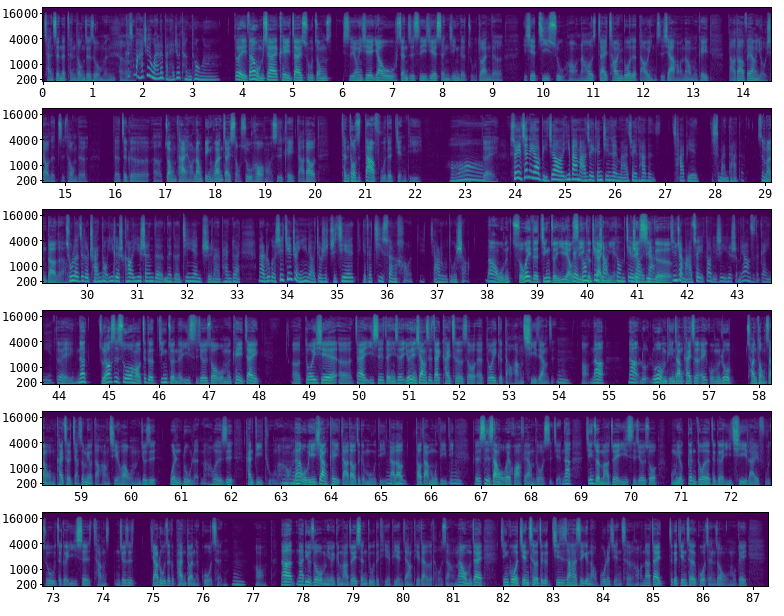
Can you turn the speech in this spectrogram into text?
产生的疼痛，这是我们呃。可是麻醉完了本来就疼痛啊。对，但是我们现在可以在术中使用一些药物，甚至是一些神经的阻断的。一些技术哈，然后在超音波的导引之下哈，那我们可以达到非常有效的止痛的的这个呃状态哈，让病患在手术后哈是可以达到疼痛是大幅的减低哦，对，所以真的要比较一般麻醉跟精准麻醉，它的差别是蛮大的。是蛮大的、啊，除了这个传统，一个是靠医生的那个经验值来判断，那如果是精准医疗，就是直接给他计算好加入多少。那我们所谓的精准医疗是一个概念，给我们介绍一下，一个精准麻醉到底是一个什么样子的概念？对，那主要是说哈，这个精准的意思就是说，我们可以在呃多一些呃，在医师等于是有点像是在开车的时候呃多一个导航器这样子。嗯，好，那那如如果我们平常开车，哎，我们如果传统上，我们开车假设没有导航器的话，我们就是问路人嘛，或者是看地图嘛。那我们一向可以达到这个目的，达到到达目的地。可是事实上，我会花非常多的时间。那精准麻醉意思就是说，我们有更多的这个仪器来辅助这个医生，长就是加入这个判断的过程。嗯，哦，那那例如说，我们有一个麻醉深度的贴片，这样贴在额头上。那我们在经过监测这个，其实上它是一个脑波的监测哈。那在这个监测的过程中，我们可以。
